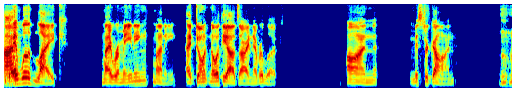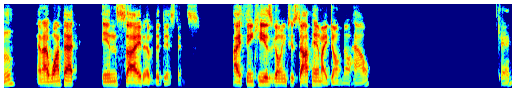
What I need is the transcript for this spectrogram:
I would like my remaining money. I don't know what the odds are. I never look on Mr. Gane, hmm and I want that inside of the distance. I think he is going to stop him. I don't know how. Okay.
